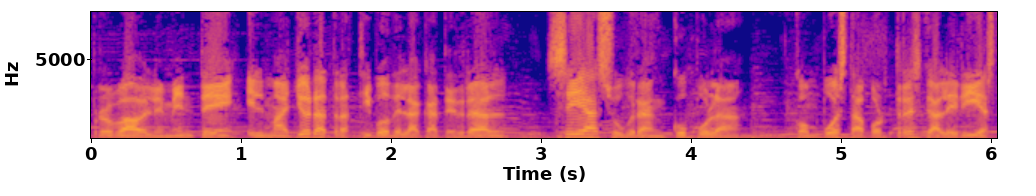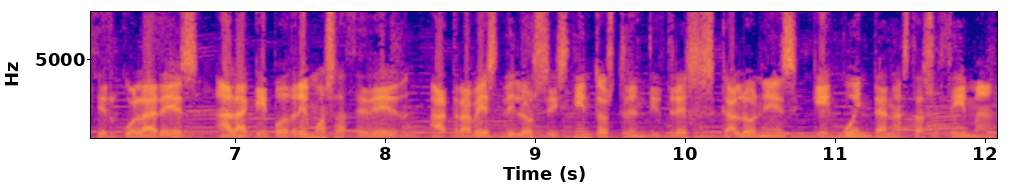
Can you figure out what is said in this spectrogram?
Probablemente el mayor atractivo de la catedral sea su gran cúpula, compuesta por tres galerías circulares a la que podremos acceder a través de los 633 escalones que cuentan hasta su cima.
